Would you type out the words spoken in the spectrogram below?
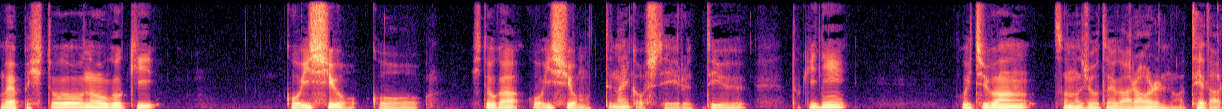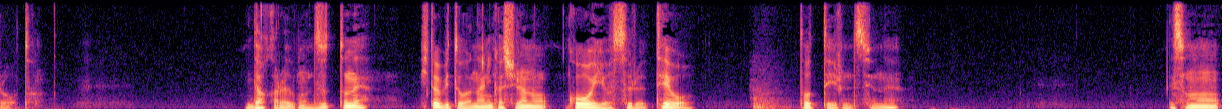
やっぱ人の動きこう意志をこう人がこう意志を持って何かをしているっていう時に一番その状態が現れるのは手だろうと。だからもうずっとね人々が何かしらの行為をする手を取っているんですよね。でその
